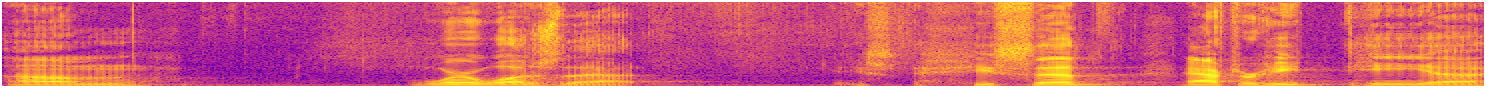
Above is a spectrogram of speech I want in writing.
um, where was that? He, he, said, after he, he uh,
